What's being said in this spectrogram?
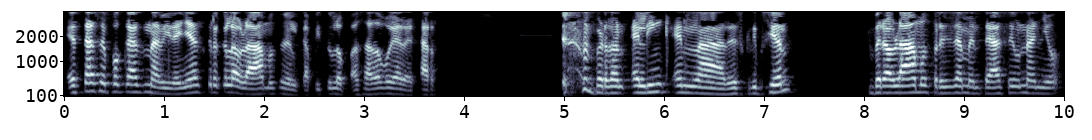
Estas épocas navideñas, creo que lo hablábamos en el capítulo pasado, voy a dejar, perdón, el link en la descripción, pero hablábamos precisamente hace un año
